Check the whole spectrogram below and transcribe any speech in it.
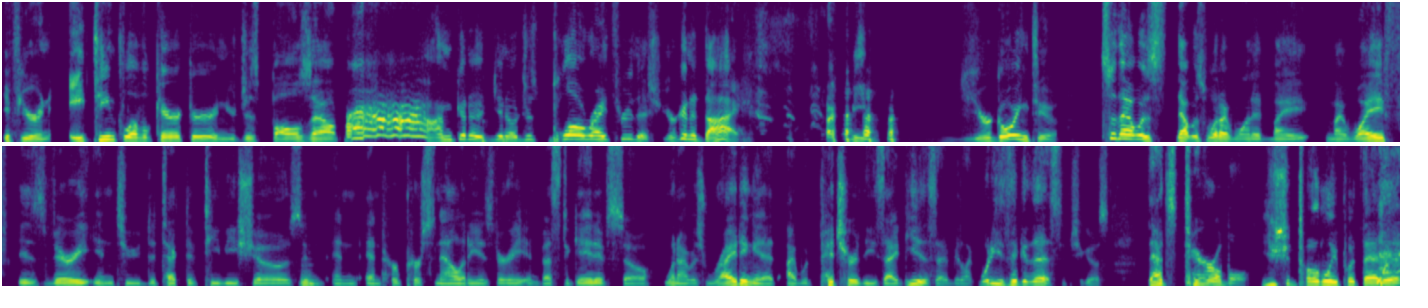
If you're an 18th level character and you're just balls out, "Ah, I'm gonna, you know, just blow right through this, you're gonna die. I mean, you're going to so that was that was what i wanted. My my wife is very into detective tv shows and Hmm. and and her personality is very investigative. So when i was writing it i would pitch her these ideas. I'd be like what do you think of this? And she goes that's terrible. You should totally put that in.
